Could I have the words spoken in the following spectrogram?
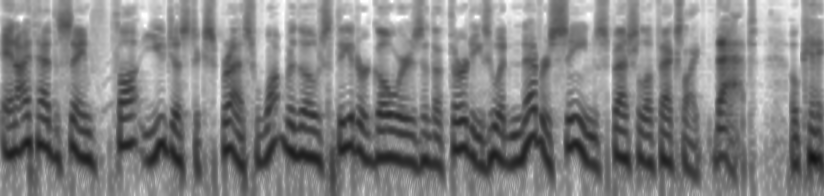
And I've had the same thought you just expressed. What were those theater goers in the 30s who had never seen special effects like that? Okay.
